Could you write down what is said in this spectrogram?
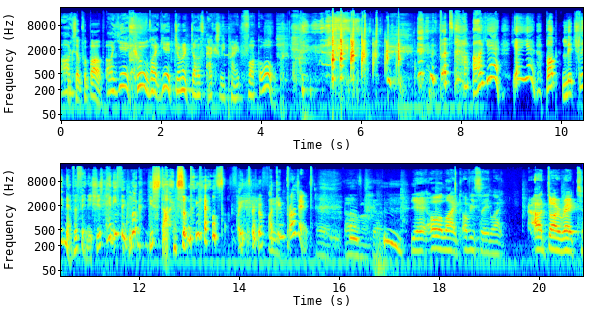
Oh, except for Bob. Oh yeah, cool. Like yeah, Jono does actually paint fuck all. That's oh yeah, yeah, yeah. Bob literally never finishes anything. Look, he started something else halfway through a fucking project. Oh my god. Yeah, or like obviously like our direct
